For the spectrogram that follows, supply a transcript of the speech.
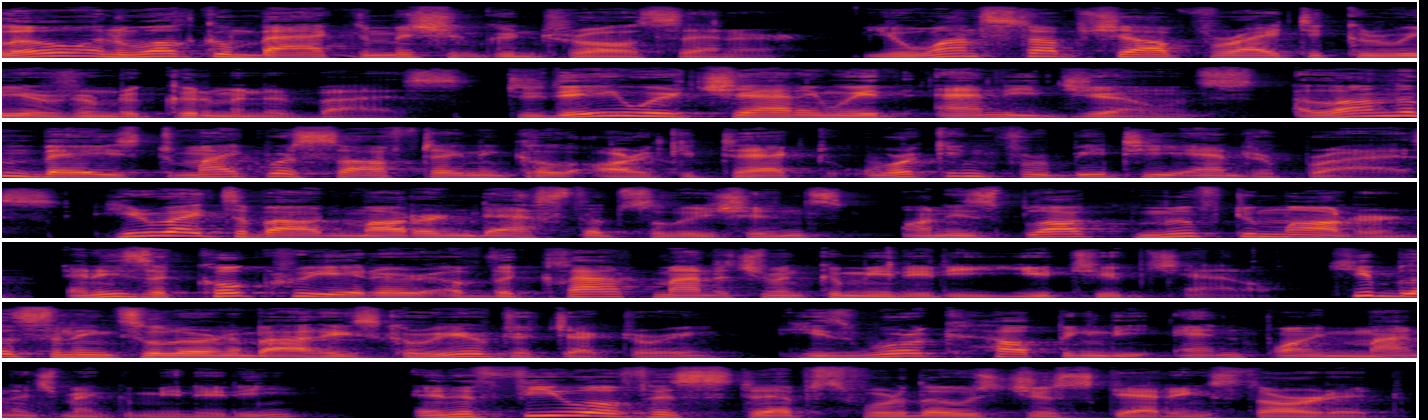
Hello and welcome back to Mission Control Center, your one stop shop for IT careers and recruitment advice. Today we're chatting with Andy Jones, a London based Microsoft technical architect working for BT Enterprise. He writes about modern desktop solutions on his blog Move to Modern, and he's a co creator of the Cloud Management Community YouTube channel. Keep listening to learn about his career trajectory, his work helping the endpoint management community, and a few of his tips for those just getting started.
